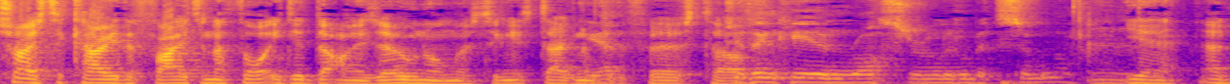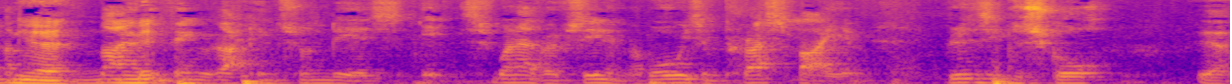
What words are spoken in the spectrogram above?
tries to carry the fight, and I thought he did that on his own almost against Dagenham Yeah. for the first half. Do you think he and Ross are a little bit similar? Yeah, uh, yeah. My only thing with Akintunde is it's whenever I've seen him, I've always impressed by him. Brings doesn't to score, Yeah,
